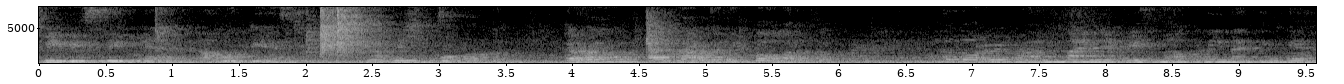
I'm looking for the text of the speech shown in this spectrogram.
Three victims and our guest. Hello, I'm Robert Iqbal Malaka. Hello everyone, my name is Mahogany Nightingale.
